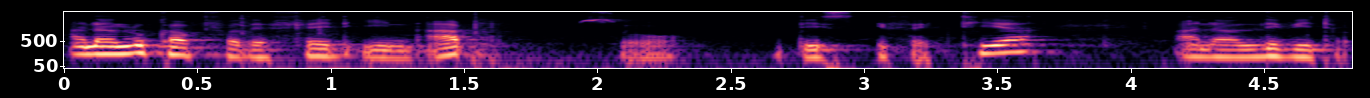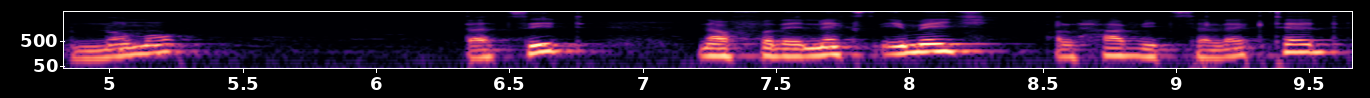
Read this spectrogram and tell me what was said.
and I'll look up for the fade in up. So this effect here and I'll leave it on normal. That's it. Now for the next image, I'll have it selected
